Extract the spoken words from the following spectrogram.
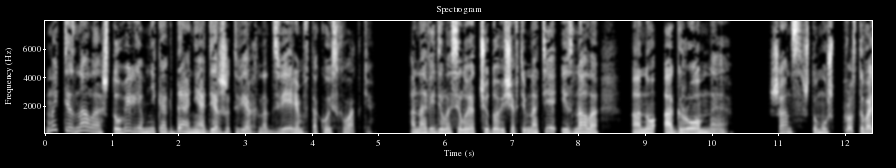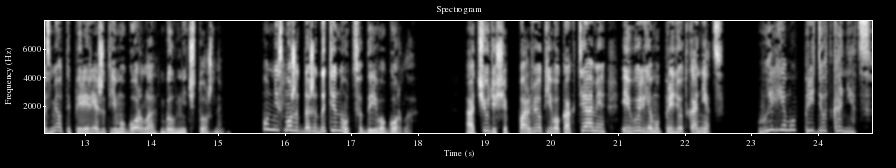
Мэтти знала, что Уильям никогда не одержит верх над зверем в такой схватке. Она видела силуэт чудовища в темноте и знала, оно огромное. Шанс, что муж просто возьмет и перережет ему горло, был ничтожным. Он не сможет даже дотянуться до его горла. А чудище порвет его когтями, и Уильяму придет конец. Уильяму придет конец.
